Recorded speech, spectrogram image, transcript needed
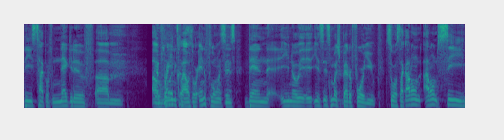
these type of negative um, uh, rain clouds or influences, then you know it, it's, it's much better for you. So it's like I don't I don't see.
